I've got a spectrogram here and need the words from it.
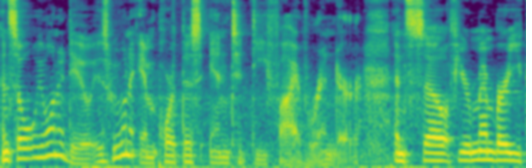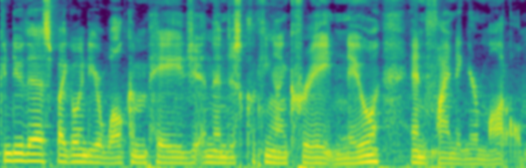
And so what we want to do is we want to import this into D5 Render. And so if you're remember, you can do this by going to your welcome page and then just clicking on create new and finding your model.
